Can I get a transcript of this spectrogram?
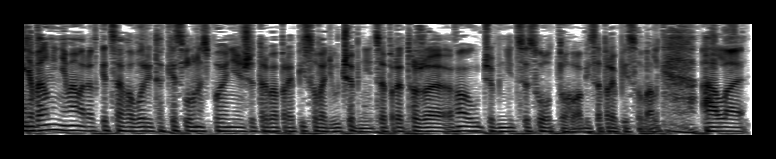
ja veľmi nemám rád, keď sa hovorí také slovné spojenie, že treba prepisovať učebnice, pretože ho, učebnice sú od toho, aby sa prepisovali. Ale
